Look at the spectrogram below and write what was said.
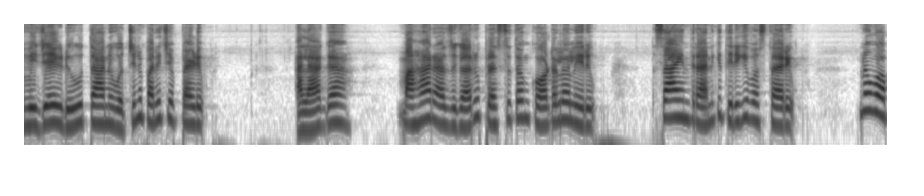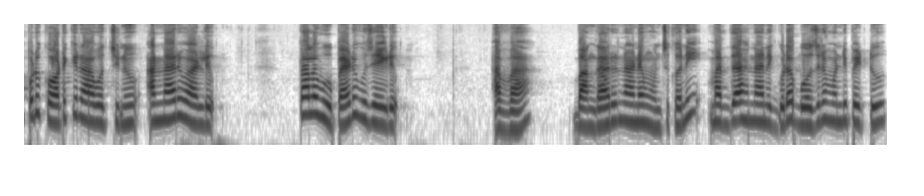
విజయుడు తాను వచ్చిన పని చెప్పాడు. అలాగా మహారాజు గారు ప్రస్తుతం కోటలో లేరు. సాయంత్రానికి తిరిగి వస్తారు. నువ్వు అప్పుడు కోటకి రావచ్చును అన్నారు వాళ్ళు. తల ఊపాడు విజయుడు. అవ్వా బంగారు నాణ్యం ఉంచుకొని మధ్యాహ్నానికి కూడా భోజనం వండిపెట్టు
